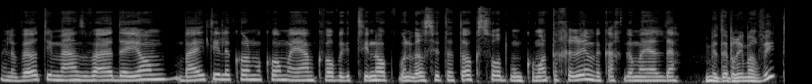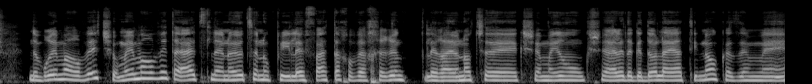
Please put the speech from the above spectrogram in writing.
מלווה אותי מאז ועד היום, בא איתי לכל מקום, היה כבר בתינוק באוניברסיטת אוקספורד, במקומות אחרים, וכך גם הילדה. מדברים ערבית? מדברים ערבית, שומעים ערבית, היה אצלנו, היו אצלנו פעילי פת"ח ואחרים לרעיונות כשהם היו, כשהילד הגדול היה תינוק, אז הם אה,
